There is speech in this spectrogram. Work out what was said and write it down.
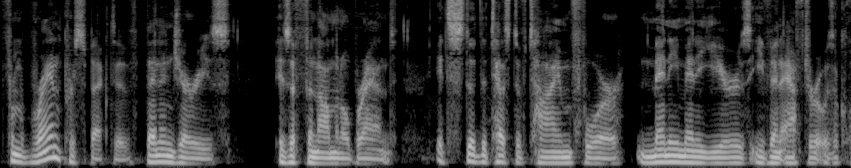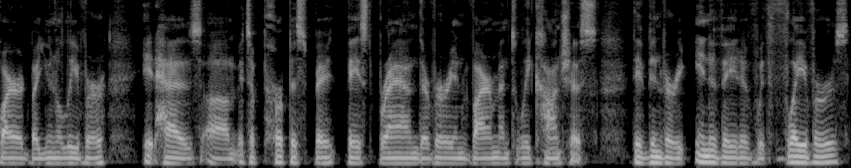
From a brand perspective, Ben and Jerry's is a phenomenal brand. It stood the test of time for many, many years, even after it was acquired by Unilever. It has, um, it's a purpose-based brand. They're very environmentally conscious. They've been very innovative with flavors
